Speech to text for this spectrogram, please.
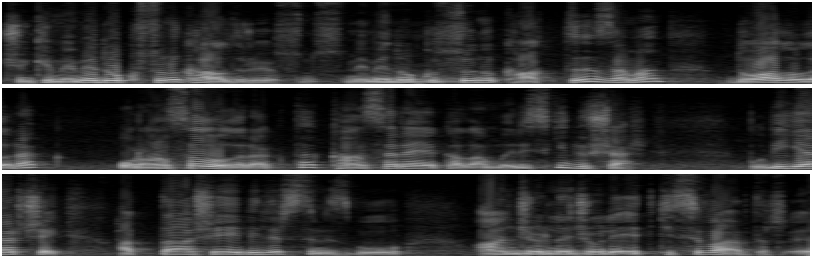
Çünkü meme dokusunu kaldırıyorsunuz. Meme dokusunu kalktığı zaman doğal olarak oransal olarak da kansere yakalanma riski düşer. Bu bir gerçek. Hatta şeyi bilirsiniz bu Angelina Jolie etkisi vardır. E,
